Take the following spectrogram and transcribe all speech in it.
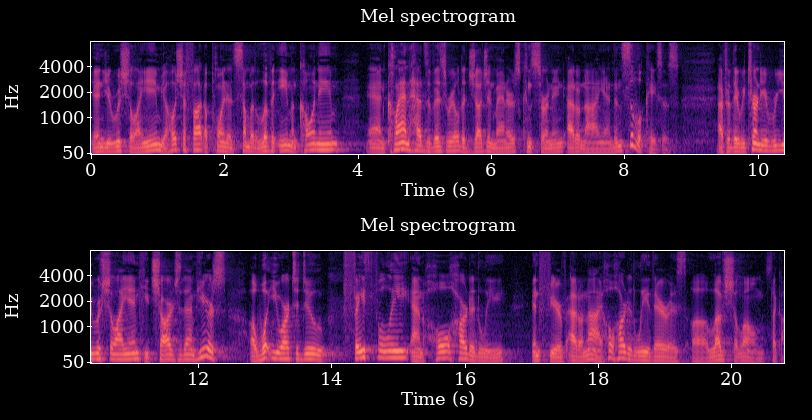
In Yerushalayim, Yehoshaphat appointed some of the Leviim and Kohanim and clan heads of Israel to judge in matters concerning Adonai and in civil cases. After they returned to Jerusalem, he charged them here's uh, what you are to do faithfully and wholeheartedly in fear of Adonai. Wholeheartedly, there is uh, love shalom. It's like a,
